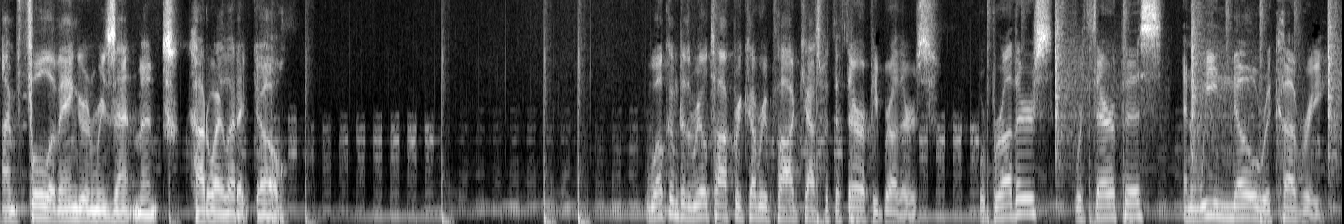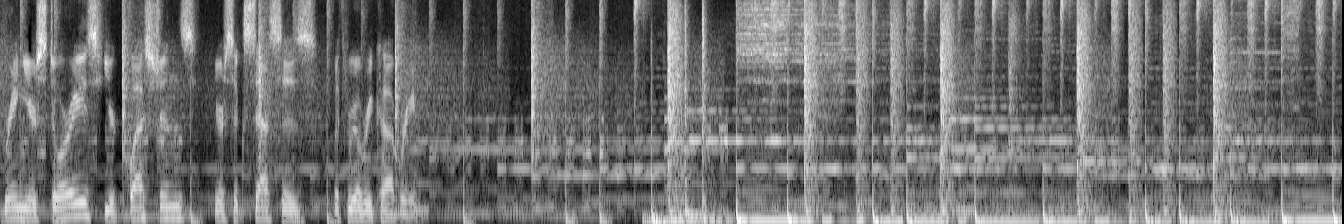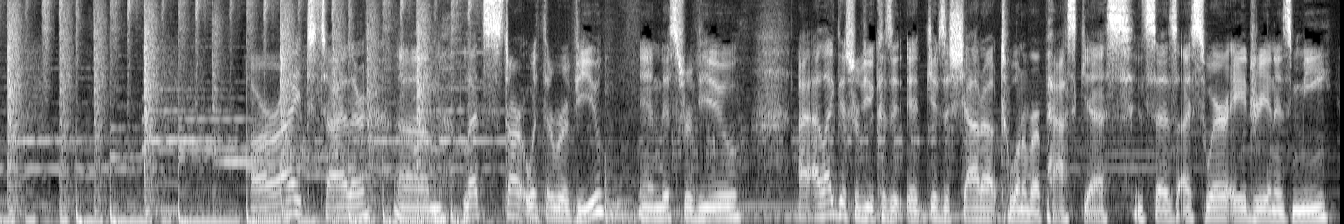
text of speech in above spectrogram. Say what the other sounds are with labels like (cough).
I'm full of anger and resentment. How do I let it go? Welcome to the Real Talk Recovery Podcast with the Therapy Brothers. We're brothers, we're therapists, and we know recovery. Bring your stories, your questions, your successes with real recovery. Tyler. Um, let's start with a review. And this review, I, I like this review because it, it gives a shout out to one of our past guests. It says, I swear Adrian is me.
